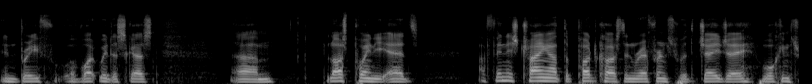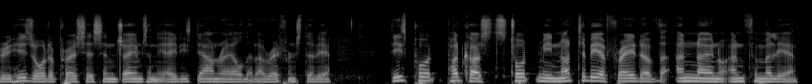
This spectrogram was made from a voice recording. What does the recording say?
in brief of what we discussed, um, last point he adds I finished trying out the podcast in reference with JJ walking through his order process and James and the 80s down rail that I referenced earlier. These podcasts taught me not to be afraid of the unknown or unfamiliar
